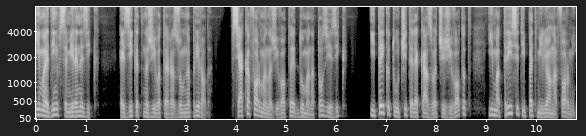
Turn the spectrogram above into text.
Има един всемирен език – езикът на живата разумна природа. Всяка форма на живота е дума на този език и тъй като учителя казва, че животът има 35 милиона форми,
